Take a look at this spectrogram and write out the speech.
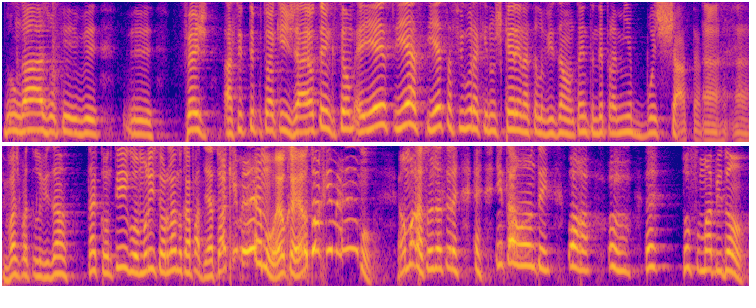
de um gajo que eh, eh, fez assim, tipo, estou aqui já. Eu tenho que ser. um- E, esse, e, esse, e essa figura que nos querem na televisão, tá a entender? Para mim é boa chata. Ah, ah. Tu vais para a televisão, tá contigo, o humorista Orlando Capata. Já estou aqui mesmo. É quê? Eu estou aqui mesmo. É uma oração já serei. É, então ontem, porra, estou a fumar bidão.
